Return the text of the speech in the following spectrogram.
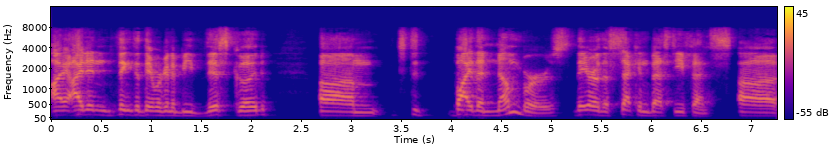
I, I didn't think that they were going to be this good. Um, by the numbers, they are the second best defense. Uh,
